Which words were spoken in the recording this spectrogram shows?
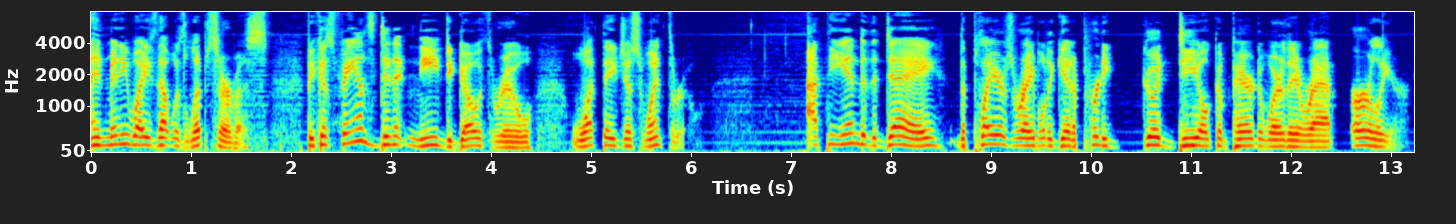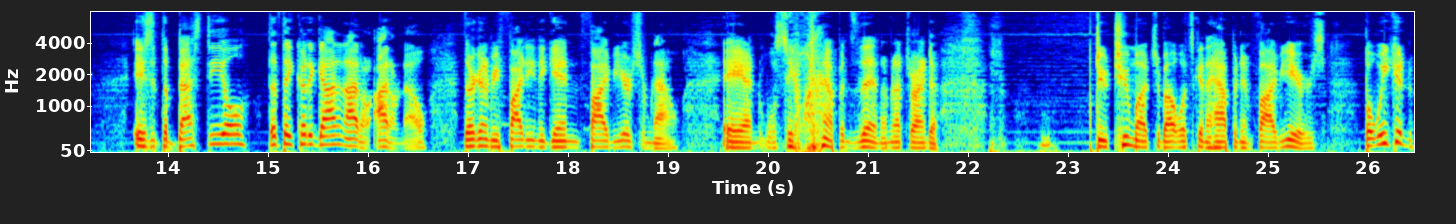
in many ways, that was lip service because fans didn't need to go through what they just went through. at the end of the day, the players were able to get a pretty good deal compared to where they were at earlier. Is it the best deal that they could have gotten? I don't I don't know. They're going to be fighting again 5 years from now and we'll see what happens then. I'm not trying to do too much about what's going to happen in 5 years, but we could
